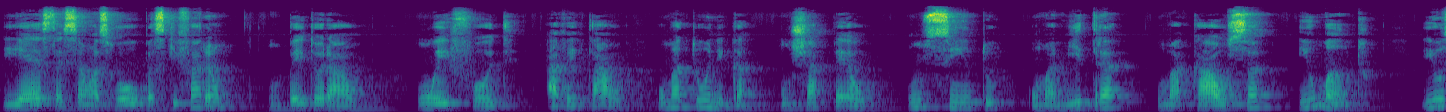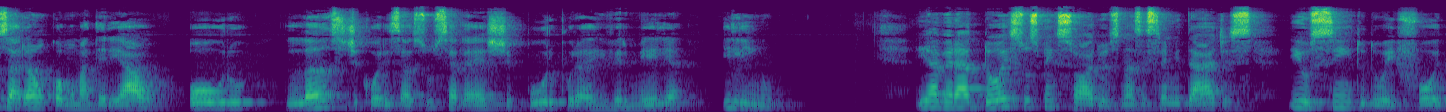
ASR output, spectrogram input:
E estas são as roupas que farão: um peitoral, um eifod, avental, uma túnica, um chapéu, um cinto, uma mitra uma calça e um manto, e usarão como material ouro, lãs de cores azul celeste, púrpura e vermelha e linho. E haverá dois suspensórios nas extremidades e o cinto do eifod,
